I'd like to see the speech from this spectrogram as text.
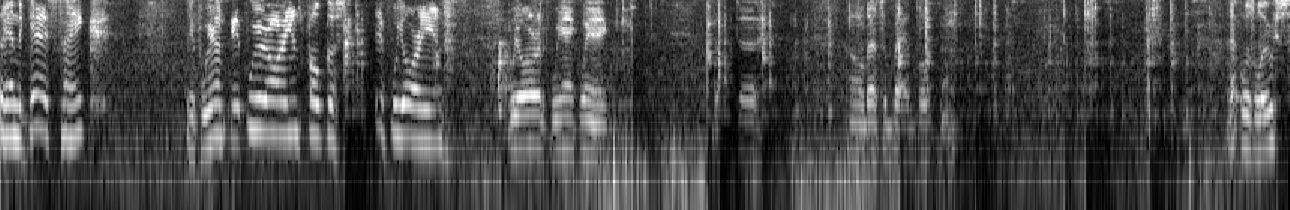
And the gas tank if we're in, if we are in focus, if we are in, we are, if we ain't, we ain't. But, uh, oh, that's a bad bolt. That was loose.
